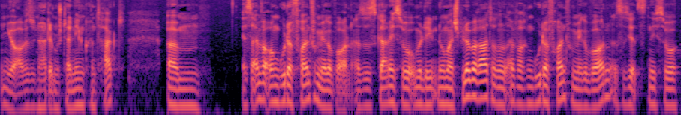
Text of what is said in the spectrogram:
Ja, wir sind halt im ständigen Kontakt. Ähm, ist einfach auch ein guter Freund von mir geworden. Also es ist gar nicht so unbedingt nur mein Spielerberater, sondern einfach ein guter Freund von mir geworden. Es ist jetzt nicht so,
